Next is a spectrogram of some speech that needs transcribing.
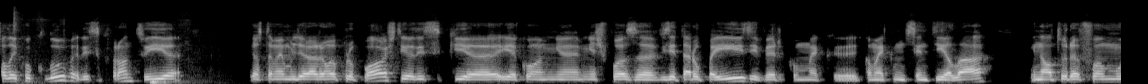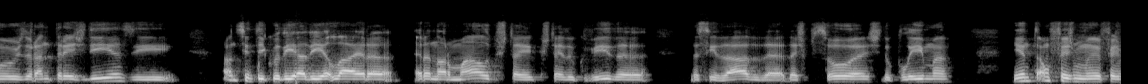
falei com o clube, eu disse que pronto, ia, eles também melhoraram a proposta e eu disse que ia, ia, com a minha, minha esposa visitar o país e ver como é, que, como é que me sentia lá. E na altura fomos durante três dias e pronto, senti que o dia a dia lá era, era normal, gostei, gostei do que vi, da, da cidade, da, das pessoas, do clima. E então fez-me fez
